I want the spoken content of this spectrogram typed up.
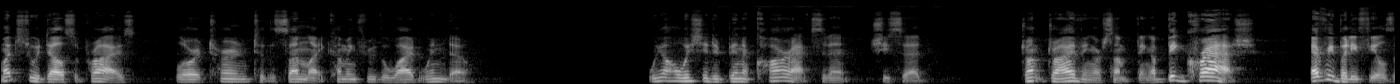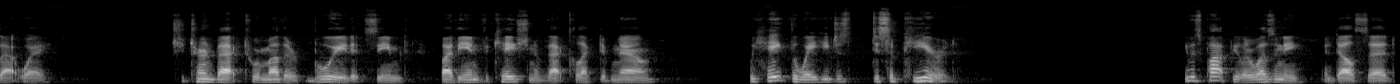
Much to Adele's surprise, Laura turned to the sunlight coming through the wide window. We all wish it had been a car accident, she said. Drunk driving or something, a big crash. Everybody feels that way. She turned back to her mother, buoyed, it seemed, by the invocation of that collective noun. We hate the way he just disappeared. He was popular, wasn't he? Adele said.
